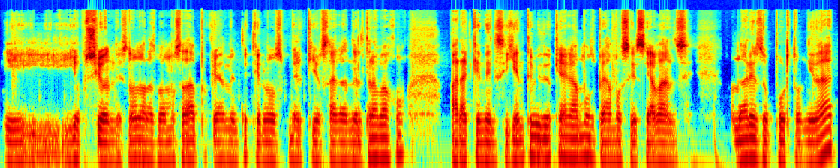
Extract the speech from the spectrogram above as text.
y, opciones, ¿no? No las vamos a dar porque obviamente queremos ver que ellos hagan el trabajo para que en el siguiente video que hagamos veamos ese avance. Son áreas de oportunidad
